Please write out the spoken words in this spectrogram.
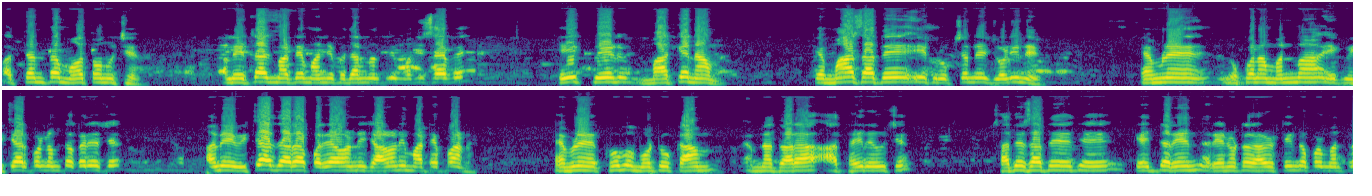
અત્યંત મહત્વનું છે. અને એટલા જ માટે માન્ય પ્રધાનમંત્રી મોદી સાહેબે એક પેડ મા કે નામ કે મા સાથે એક વૃક્ષને જોડીને એમણે લોકોના મનમાં એક વિચાર પણ રમતો કર્યો છે અને વિચાર દ્વારા પર્યાવરણની જાળવણી માટે પણ એમણે ખૂબ મોટું કામ એમના દ્વારા આ થઈ રહ્યું છે. સાથે સાથે જે catch the rain rain water હાર્વેસ્ટિંગનો પણ મંત્ર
